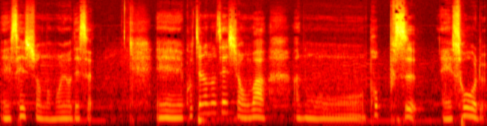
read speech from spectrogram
えー、セッションの模様です、えー、こちらのセッションはあのー、ポップス、えー、ソウル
